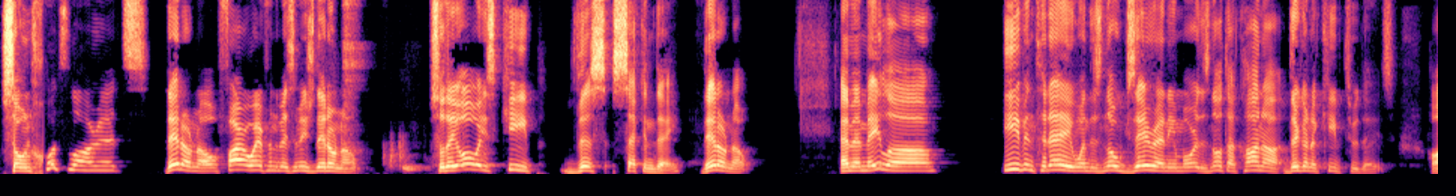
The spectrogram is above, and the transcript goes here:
So in Chutz Laaretz, they don't know. Far away from the Beis Hamikdash, they don't know. So they always keep this second day. They don't know. And even today, when there's no Gzera anymore, there's no Takana, they're going to keep two days. You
